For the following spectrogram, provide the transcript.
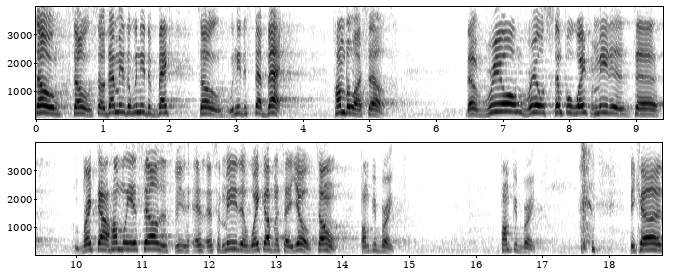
so, so, so that means that we need to back. So we need to step back, humble ourselves. The real, real simple way for me to, to break down humbling yourselves is for, is, is for me to wake up and say, "Yo, Tone, pump your brakes. Pump your brakes." because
